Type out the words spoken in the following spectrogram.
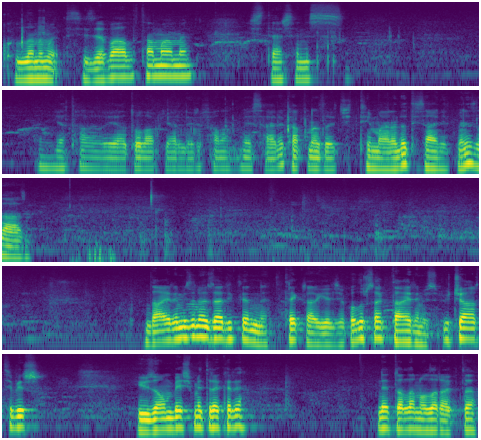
Kullanımı size bağlı tamamen. İsterseniz yatağı veya dolap yerleri falan vesaire kapınıza ciddi manada dizayn etmeniz lazım. Dairemizin özelliklerine tekrar gelecek olursak dairemiz 3 artı 1 115 metrekare net alan olarak da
